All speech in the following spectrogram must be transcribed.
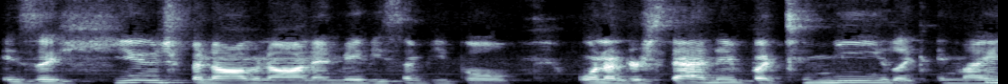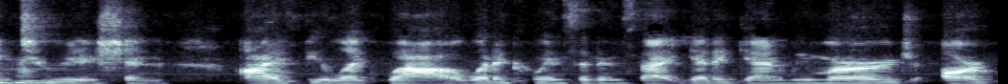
is a huge phenomenon and maybe some people won't understand it but to me like in my mm-hmm. intuition i feel like wow what a coincidence that yet again we merge our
